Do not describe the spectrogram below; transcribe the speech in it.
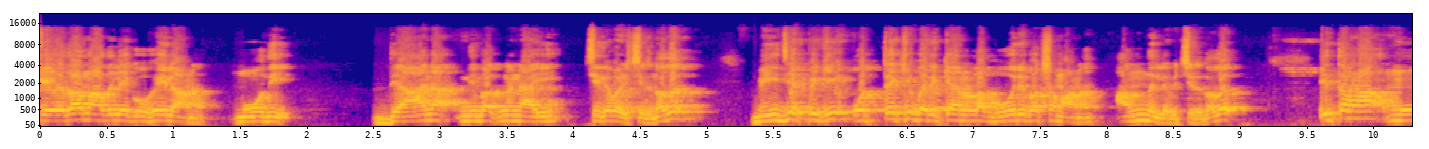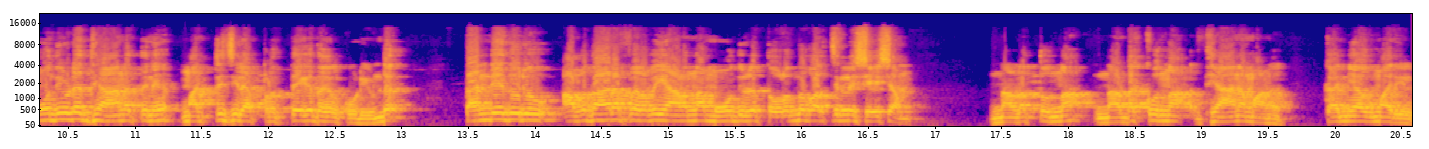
കേദാർനാഥിലെ ഗുഹയിലാണ് മോദി ധ്യാന നിമഗ്നനായി ചിലവഴിച്ചിരുന്നത്. ബി ജെ പിക്ക് ഒറ്റയ്ക്ക് ഭരിക്കാനുള്ള ഭൂരിപക്ഷമാണ് അന്ന് ലഭിച്ചിരുന്നത്. ഇത്തവണ മോദിയുടെ ധ്യാനത്തിന് മറ്റു ചില പ്രത്യേകതകൾ കൂടിയുണ്ട്. തന്റെതൊരു അവതാര പിറവിയാണെന്ന മോദിയുടെ തുറന്നു പറച്ചിലിന് ശേഷം നടത്തുന്ന നടക്കുന്ന ധ്യാനമാണ് കന്യാകുമാരിയിൽ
